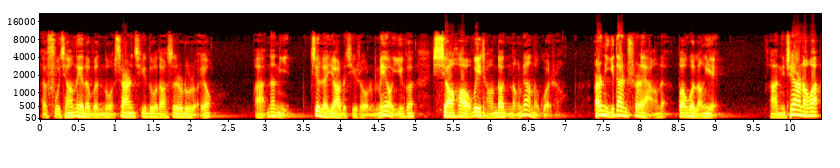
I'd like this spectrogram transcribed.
呃腹腔内的温度三十七度到四十度左右，啊，那你。进了药的吸收了，没有一个消耗胃肠道能量的过程，而你一旦吃凉的，包括冷饮，啊，你这样的话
